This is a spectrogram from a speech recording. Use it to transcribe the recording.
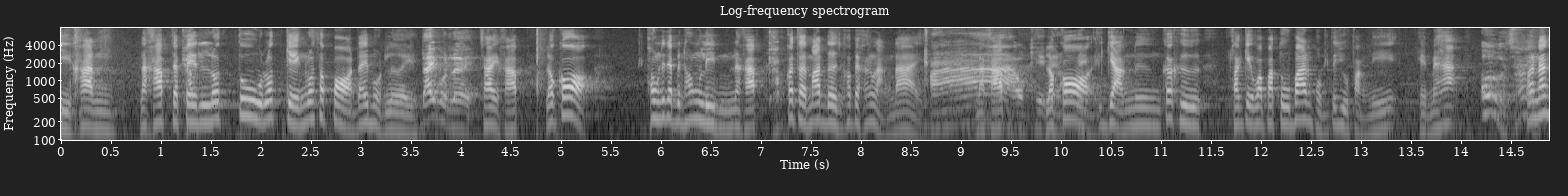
4 คันนะครับ จะเป็นรถตู้ รถเก๋ง รถสปอร์ตได้หมดเลย ได้หมดเลย ใช่ครับ แล้วก็ ห้องนี้จะเป็นห้องริมนะครับครับก็จะสามารถเดินเข้าไปข้างหลังได้อ่านะครับโอเคแล้วก็เป็นห้องริมอีกอย่างหนึ่งก็คือสังเกตว่าประตูบ้านผมจะอยู่ฝั่งนี้เห็นไหมฮะเออใช่เพราะฉะนั้น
